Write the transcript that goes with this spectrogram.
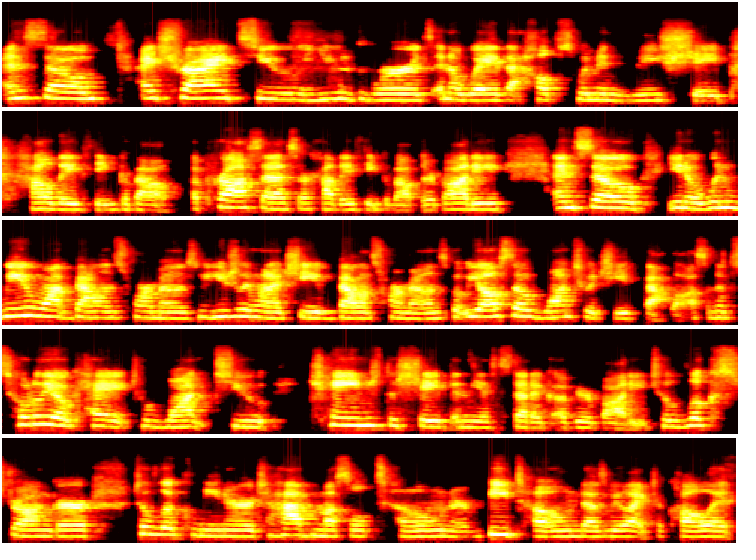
And so I try to use words in a way that helps women reshape how they think about a process or how they think about their body. And so, you know, when we want balanced hormones, we usually want to achieve balanced hormones, but we also want to achieve fat loss. And it's totally okay to want to change the shape and the aesthetic of your body, to look stronger, to look leaner, to have muscle tone or be toned, as we like to call it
